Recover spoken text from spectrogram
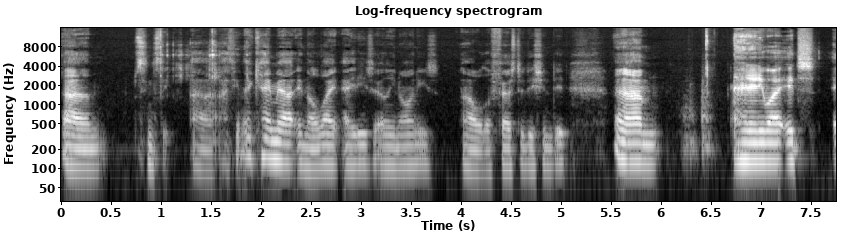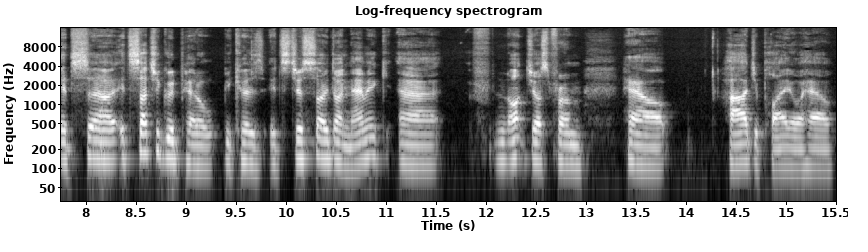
Um, since the, uh, I think they came out in the late 80s, early 90s. Oh, well, the first edition did. Um, and anyway, it's it's uh, it's such a good pedal because it's just so dynamic. Uh, not just from how hard you play or how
